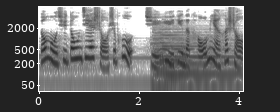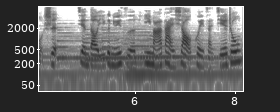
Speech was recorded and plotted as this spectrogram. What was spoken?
董母去东街首饰铺取预定的头面和首饰，见到一个女子披麻戴孝跪在街中。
